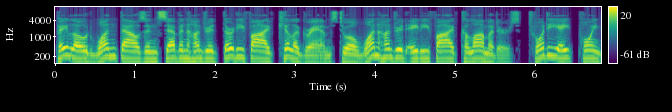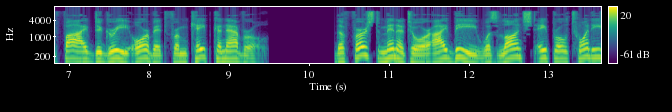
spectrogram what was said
Payload 1735 kilograms to a 185 kilometers, 28.5 degree orbit from Cape Canaveral, the first Minotaur IV was launched April 22,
